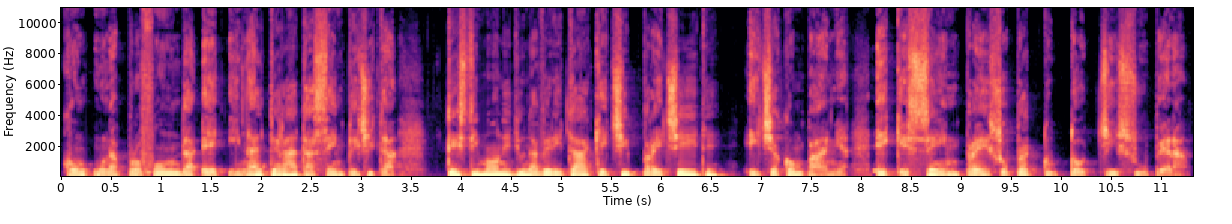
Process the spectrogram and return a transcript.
con una profonda e inalterata semplicità, testimoni di una verità che ci precede e ci accompagna e che sempre e soprattutto ci supera.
